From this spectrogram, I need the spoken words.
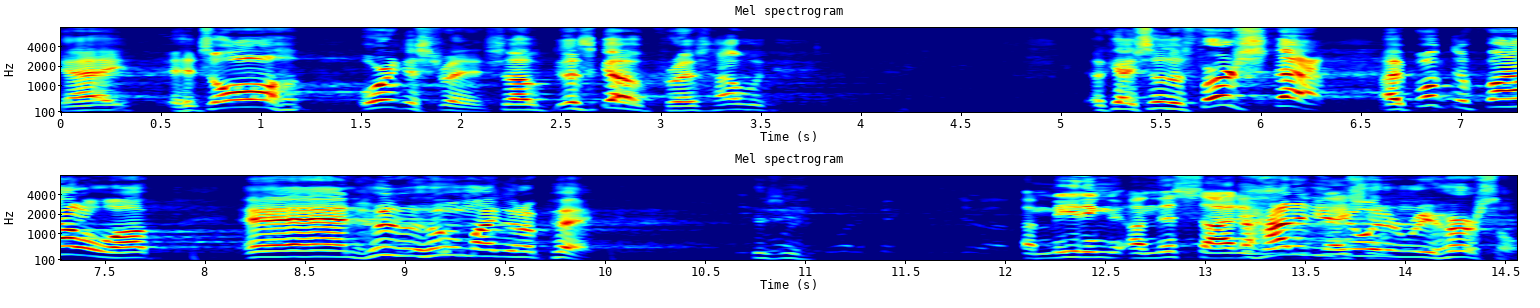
Okay? It's all orchestrated. So let's go, Chris. How we... Okay, so the first step, I booked a follow up, and who, who am I going to pick? You... A meeting on this side now, of How did you do it in rehearsal?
